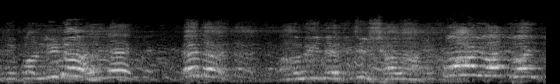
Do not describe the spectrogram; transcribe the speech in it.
যেতে পারলি না? আমি দেখছি সারা ওই অদ্বৈত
